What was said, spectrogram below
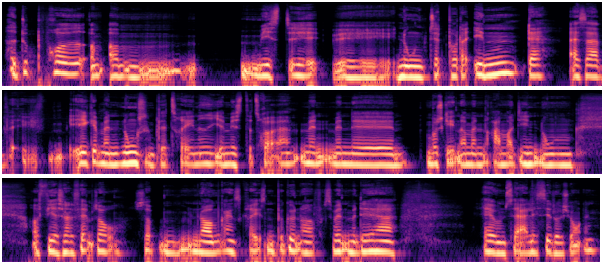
Havde du prøvet at, at miste øh, nogen tæt på dig inden da? Altså ikke at man nogensinde bliver trænet i at miste, tror jeg, men, men øh, måske når man rammer de nogle og 80-90 år, så når omgangskredsen begynder at forsvinde, men det her er jo en særlig situation, ikke?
